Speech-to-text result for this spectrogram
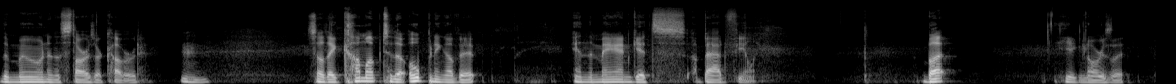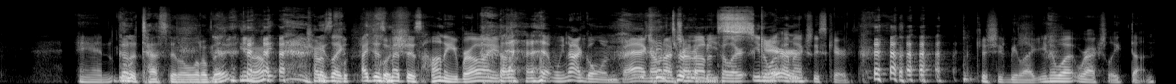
The moon and the stars are covered. Mm-hmm. So they come up to the opening of it, and the man gets a bad feeling. But he ignores it. And gotta test it a little bit, you know. He's like, I just met this honey, bro. I We're not going back. I'm not turn trying to around be and tell her, scared. you know what, I'm actually scared. Because she'd be like, you know what, we're actually done.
